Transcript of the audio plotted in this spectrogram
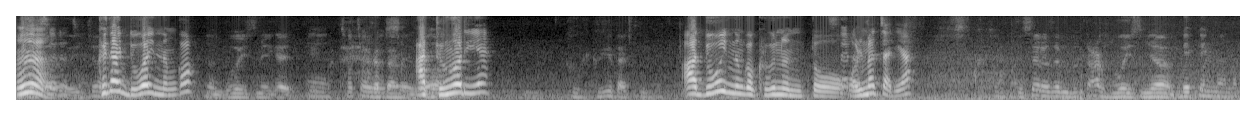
응. 그냥 누워 있는 거? 누워 있으면 이게 예, 갔다 저쪽으로 갔다 써. 하면서 아 등허리에? 그, 그게 다. 아 누워 있는 거 그거는 또 세라젬. 얼마짜리야? 그 세라젬 딱 누워 있으면 몇 백만 원.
